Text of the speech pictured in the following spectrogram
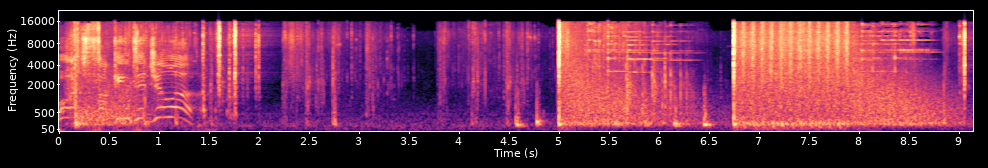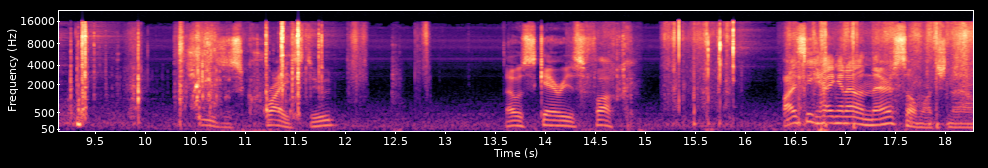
Oh, it's fucking Tagilla! Jesus Christ, dude. That was scary as fuck. Why is he hanging out in there so much now?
